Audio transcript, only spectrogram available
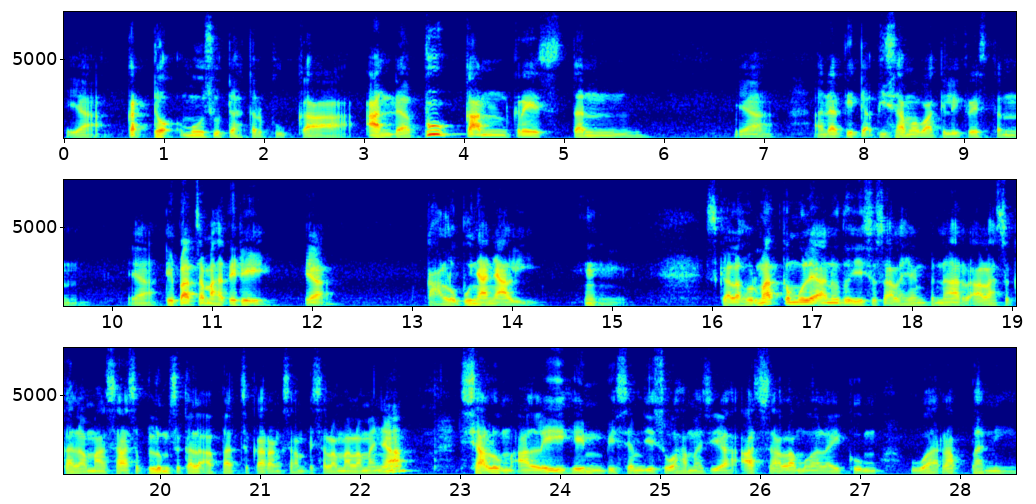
ya, kedokmu sudah terbuka. Anda bukan Kristen. Ya, Anda tidak bisa mewakili Kristen ya debat sama HTD ya. Kalau punya nyali. Segala hormat kemuliaan untuk Yesus Allah yang benar Allah segala masa sebelum segala abad sekarang sampai selama-lamanya. Shalom alaihim bisem Yesus Hamasiah Assalamualaikum warabbani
